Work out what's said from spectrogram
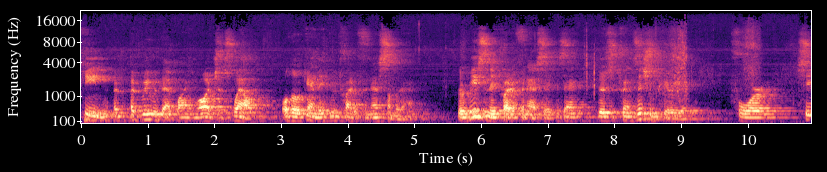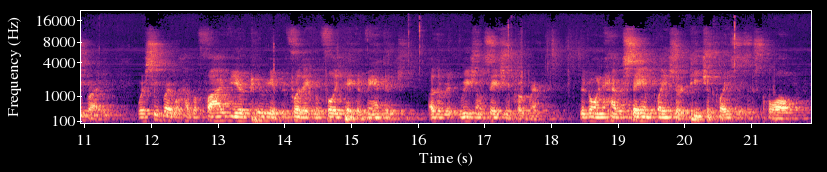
Kean agree with that by and large as well, although again, they do try to finesse some of that. The reason they try to finesse it is that there's a transition period for Seabright, where Seabright will have a five-year period before they can fully take advantage of the regionalization program. They're going to have a stay in place or teach in place, as it's called,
